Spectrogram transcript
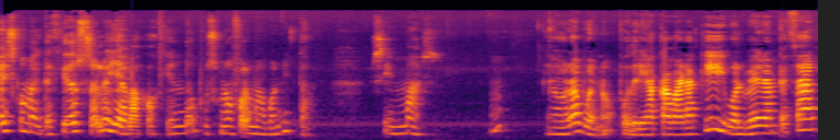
¿Veis como el tejido solo ya va cogiendo pues una forma bonita? Sin más. Y ahora, bueno, podría acabar aquí y volver a empezar.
